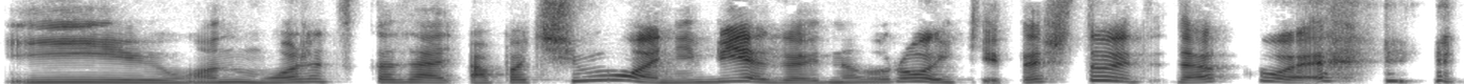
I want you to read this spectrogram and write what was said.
и он может сказать, а почему они бегают на уроке? Это что это такое?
